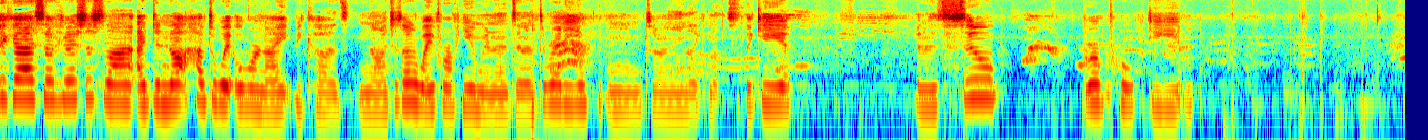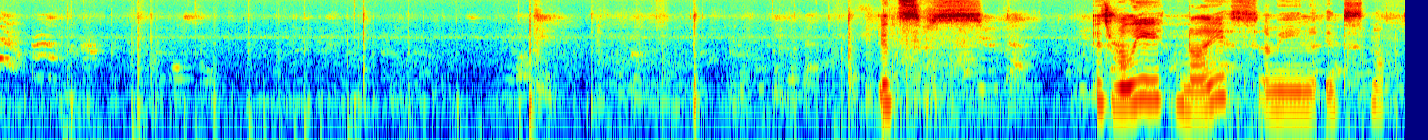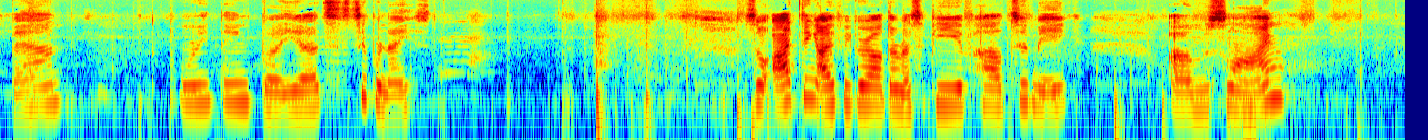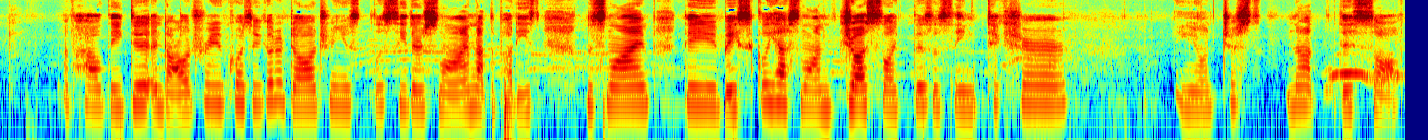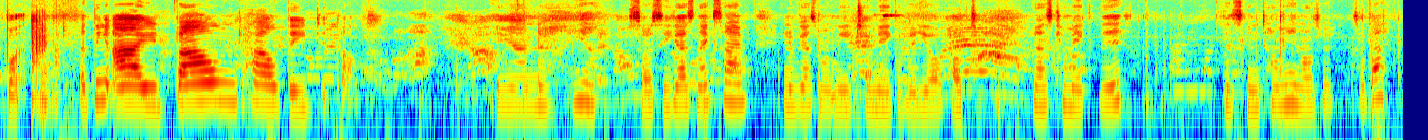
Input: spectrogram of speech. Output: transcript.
Hey guys, so here's the slime. I did not have to wait overnight because, you know, I just had to wait for a few minutes and it's ready. And it's already like not sticky. It is super protein. It's it's really nice. I mean, it's not bad or anything, but yeah, it's super nice. So I think I figured out the recipe of how to make um, slime. Of how they did in Dollar Tree. Of course, if you go to Dollar Tree, you see their slime, not the putties. The slime, they basically have slime just like this, the same texture. You know, just not this soft, but I think I found how they did that. And yeah, so I'll see you guys next time. And if you guys want me to make a video how to, you guys can make this, guys can tell me and I'll do it. So bye.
